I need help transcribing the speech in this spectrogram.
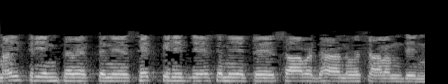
මෛත්‍රියෙන් පැවැත්වෙන සෙත් පිරිදේශනයේට සාවධානව සාලම් දෙන්න.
